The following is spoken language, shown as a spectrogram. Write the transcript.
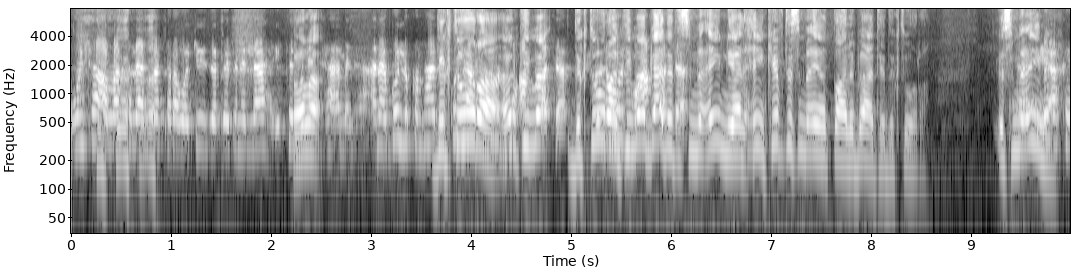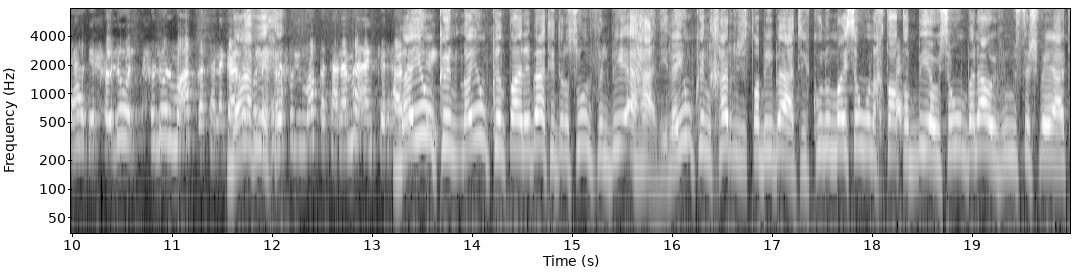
وإن شاء الله خلال فتره وجيزة بإذن الله يتم. الانتهاء منها أنا أقول لكم هذه دكتورة انت ما. دكتورة انت ما قاعدة. تسمعيني الحين كيف تسمعين الطالبات يا دكتورة يا اسمعيني أخي هذه حلول حلول مؤقتة أنا ما قاعدة أقول حلول مؤقتة أنا ما أنكر هذا ما الشيء. يمكن ما يمكن طالبات يدرسون في البيئة هذه، لا يمكن نخرج طبيبات يكونوا ما يسوون أخطاء طبية ويسوون بلاوي في المستشفيات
